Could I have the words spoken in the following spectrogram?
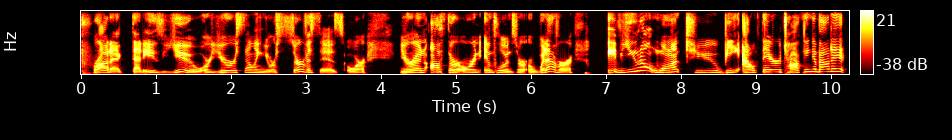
product that is you or you're selling your services or you're an author or an influencer or whatever. If you don't want to be out there talking about it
